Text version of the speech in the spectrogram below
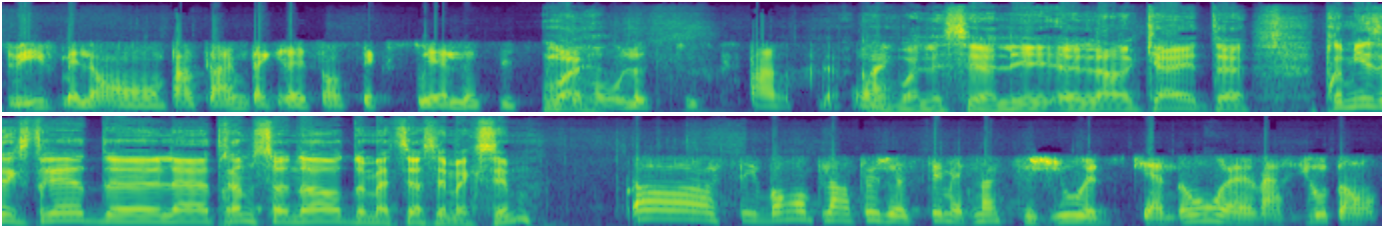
suivre, mais là, on parle quand même d'agression sexuelle. C'est Ouais. drôle, là, tout ce qui se passe. Là. Ouais. On va laisser aller euh, l'enquête. Euh, Premiers extraits de la trame sonore de Mathias et Maxime. Ah, c'est bon. Puis en plus, je sais maintenant que tu joues euh, du piano, euh, Mario. Donc,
